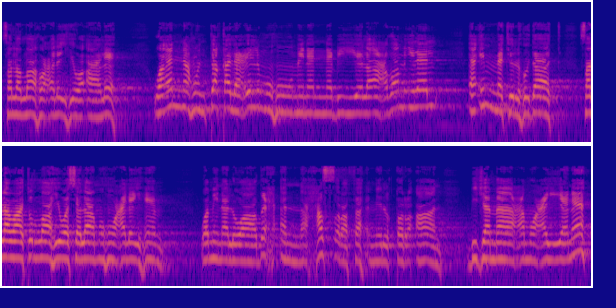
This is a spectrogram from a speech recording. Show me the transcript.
صلى الله عليه وآله وأنه انتقل علمه من النبي الأعظم إلى الأئمة الهداة صلوات الله وسلامه عليهم. ومن الواضح أن حصر فهم القرآن بجماعة معينة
